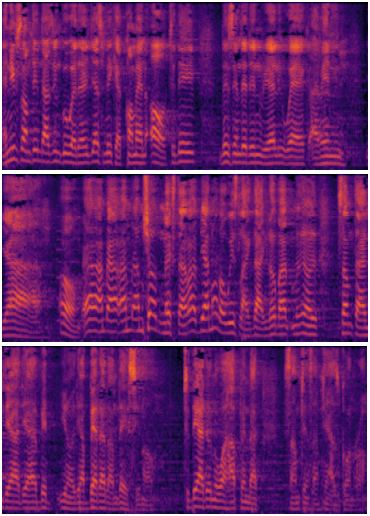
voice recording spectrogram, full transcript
And if something doesn't go well, then just make a comment. Oh, today this thing didn't really work. I mean, yeah. Oh, I'm, I'm, I'm, sure next time uh, they are not always like that, you know. But you know, sometimes they are they are a bit, you know, they are better than this, you know. Today I don't know what happened that something something has gone wrong.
